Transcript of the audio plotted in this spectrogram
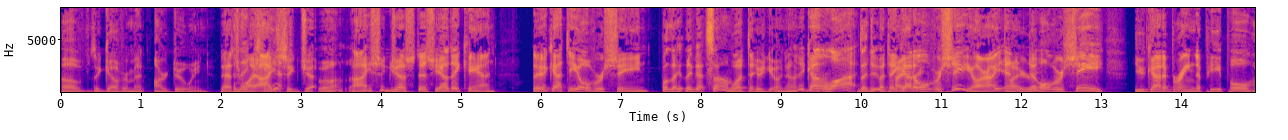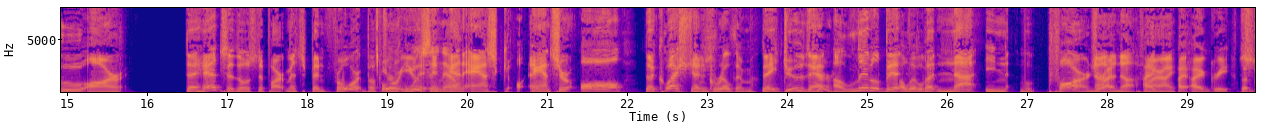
of the government are doing. That's why I can't. suggest. Well, I suggest this. Yeah, they can. They got the overseeing. Well, they, they've got some. What they no, they got a lot. They do. but they got to oversee. All right, and to oversee, you got to bring the people who are the heads of those departments before before Sure. you seen and ask answer all the questions and grill them. They do that Sure. a little bit, A little but bit. not en- far, Sure, not I- enough. I, all right, I, I agree. But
